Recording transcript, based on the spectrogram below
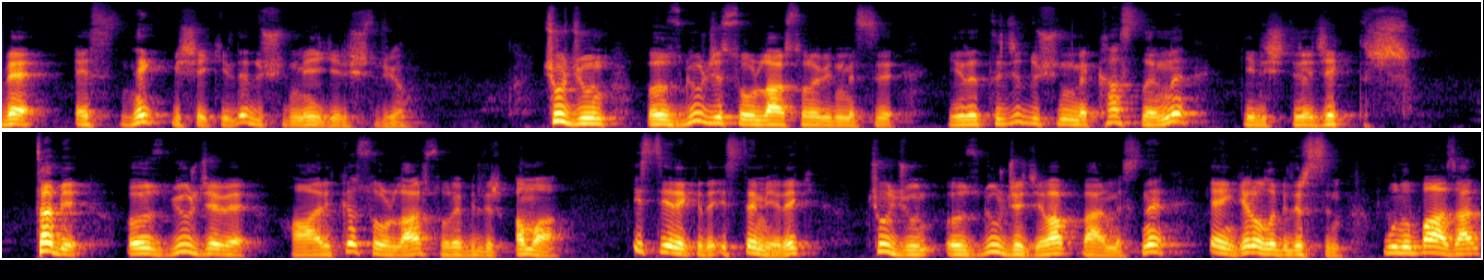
ve esnek bir şekilde düşünmeyi geliştiriyor. Çocuğun özgürce sorular sorabilmesi yaratıcı düşünme kaslarını geliştirecektir. Tabi özgürce ve harika sorular sorabilir ama isteyerek ya da istemeyerek çocuğun özgürce cevap vermesine engel olabilirsin. Bunu bazen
